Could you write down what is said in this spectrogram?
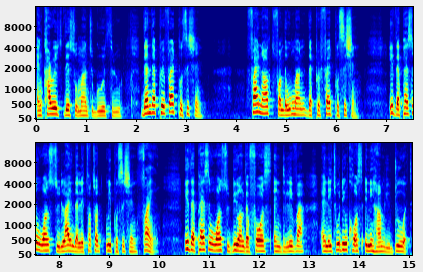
Encourage this woman to go through. Then, the preferred position. Find out from the woman the preferred position. If the person wants to lie in the lithotomy position, fine. If the person wants to be on the force and deliver and it wouldn't cause any harm, you do it.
